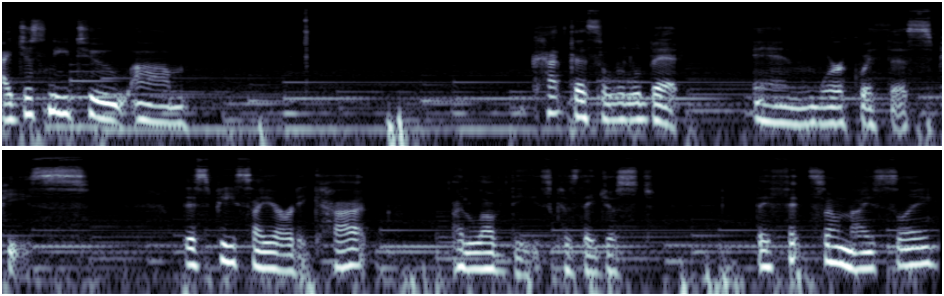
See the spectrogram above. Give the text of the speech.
I just need to um, cut this a little bit and work with this piece. This piece I already cut. I love these because they just, they fit so nicely.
